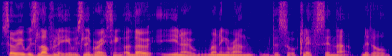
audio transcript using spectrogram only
so it was lovely. It was liberating. Although you know, running around the sort of cliffs in that little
